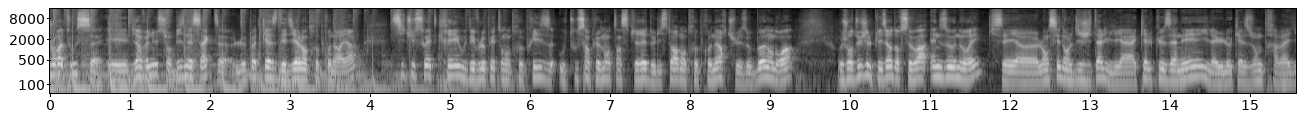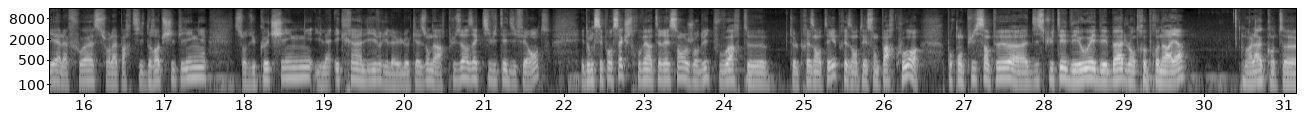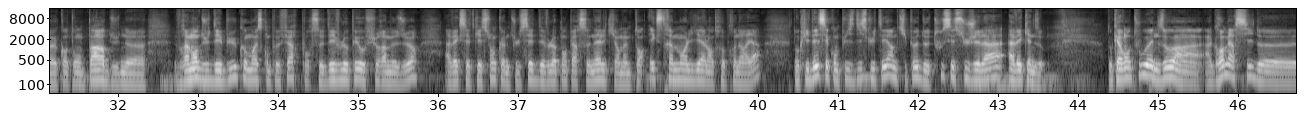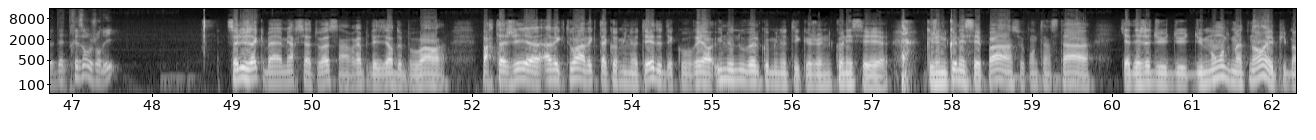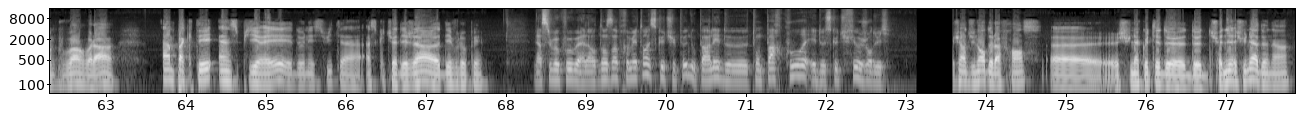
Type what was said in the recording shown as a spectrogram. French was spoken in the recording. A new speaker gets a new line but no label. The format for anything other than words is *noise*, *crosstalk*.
Bonjour à tous et bienvenue sur Business Act, le podcast dédié à l'entrepreneuriat. Si tu souhaites créer ou développer ton entreprise ou tout simplement t'inspirer de l'histoire d'entrepreneurs, tu es au bon endroit. Aujourd'hui, j'ai le plaisir de recevoir Enzo Honoré, qui s'est euh, lancé dans le digital il y a quelques années. Il a eu l'occasion de travailler à la fois sur la partie dropshipping, sur du coaching. Il a écrit un livre, il a eu l'occasion d'avoir plusieurs activités différentes. Et donc, c'est pour ça que je trouvais intéressant aujourd'hui de pouvoir te, le présenter, présenter son parcours, pour qu'on puisse un peu euh, discuter des hauts et des bas de l'entrepreneuriat. Voilà, quand, euh, quand on part euh, vraiment du début, comment est-ce qu'on peut faire pour se développer au fur et à mesure avec cette question, comme tu le sais, de développement personnel qui est en même temps extrêmement lié à l'entrepreneuriat. Donc l'idée, c'est qu'on puisse discuter un petit peu de tous ces sujets-là avec Enzo. Donc avant tout, Enzo, un, grand merci d'être présent aujourd'hui.
Salut Jacques, ben, merci à toi, c'est un vrai plaisir de pouvoir partager euh, avec toi, avec ta communauté, de découvrir une nouvelle communauté que je ne connaissais, que je ne connaissais pas, hein, ce compte Insta qui a déjà du, du, monde maintenant, et puis ben, pouvoir voilà, impacter, inspirer et donner suite à, à ce que tu as déjà euh, développé.
Merci beaucoup. Bah, alors, dans un premier temps, est-ce que tu peux nous parler de ton parcours et de ce que tu fais aujourd'hui?
Je viens du nord de la France. Euh, je suis né à côté de, de je, suis né, je, suis né, à Denain,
